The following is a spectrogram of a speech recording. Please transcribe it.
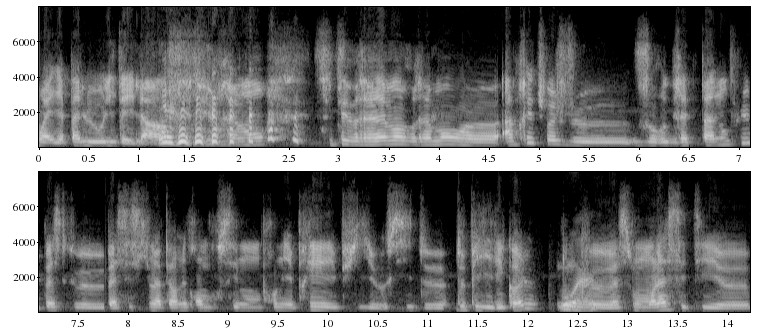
ouais, il n'y a pas le holiday là. hein. C'était vraiment, c'était vraiment, vraiment. euh, Après, tu vois, je, je regrette pas non plus parce que bah, c'est ce qui m'a permis de rembourser mon premier prêt et puis aussi de, de payer l'école. Donc Ouais. euh, à ce moment-là, c'était. euh,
